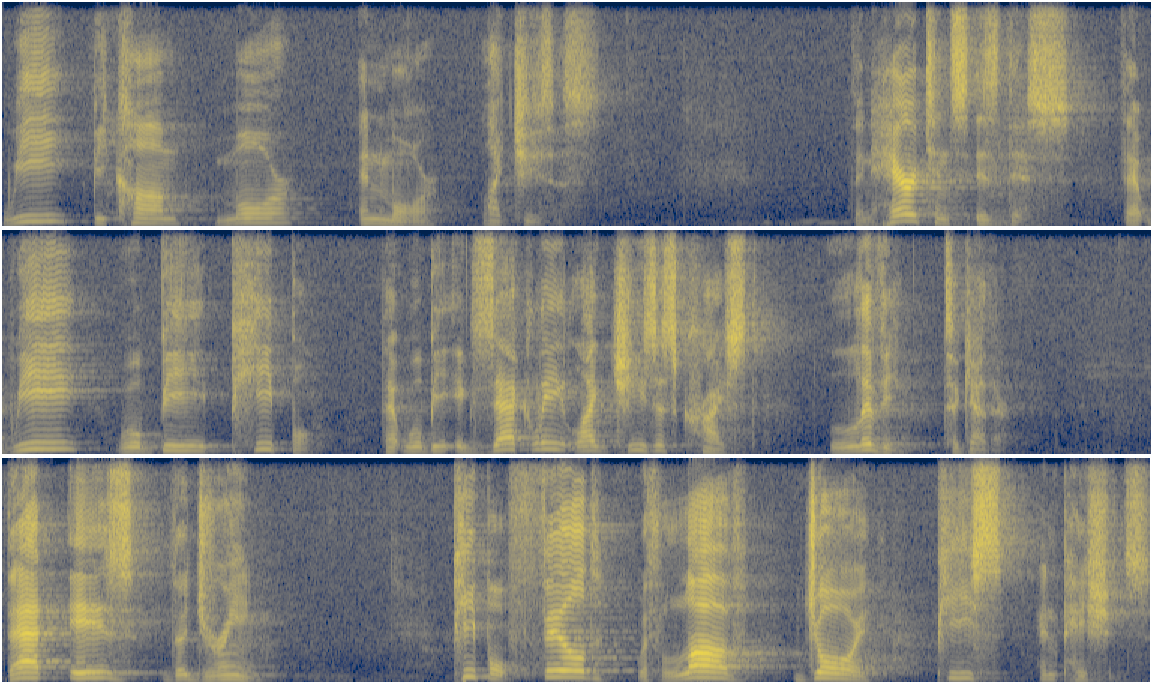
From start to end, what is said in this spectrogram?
we become more and more like Jesus. The inheritance is this that we will be people that will be exactly like Jesus Christ, living together. That is the dream. People filled with love, joy, peace, and patience.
